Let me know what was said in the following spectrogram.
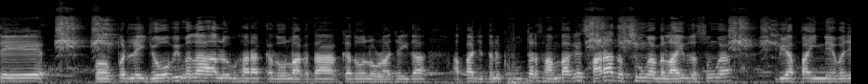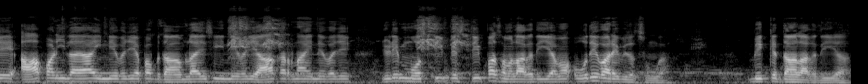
ਤੇ ਪ੍ਰੋਪਰਲੀ ਜੋ ਵੀ ਮਤਲਬ ਆਲੂ ਬੁਖਾਰਾ ਕਦੋਂ ਲੱਗਦਾ, ਕਦੋਂ ਲਾਉਣਾ ਚਾਹੀਦਾ, ਆਪਾਂ ਜਿੱਦਣ ਕਬੂਤਰ ਸਾਂਭਾਂਗੇ, ਸਾਰਾ ਦੱਸੂਗਾ, ਮੈਂ ਲਾਈਵ ਦੱਸੂਗਾ ਵੀ ਆਪਾਂ ਇੰਨੇ ਵਜੇ ਆਹ ਪਾਣੀ ਲਾਇਆ, ਇੰਨੇ ਵਜੇ ਆਪਾਂ ਬਦਾਮ ਲਾਏ ਸੀ, ਇੰਨੇ ਵਜੇ ਆਹ ਕਰਨਾ, ਇੰਨੇ ਵਜੇ ਜਿਹੜੀ ਮੋਤੀ ਪਿਸਤੀ ਭਸਮ ਲੱਗਦੀ ਆ, ਮੈਂ ਉਹਦੇ ਬਾਰੇ ਵੀ ਦੱਸੂਗਾ ਵੀ ਕਿੱਦਾਂ ਲੱਗਦੀ ਆ।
